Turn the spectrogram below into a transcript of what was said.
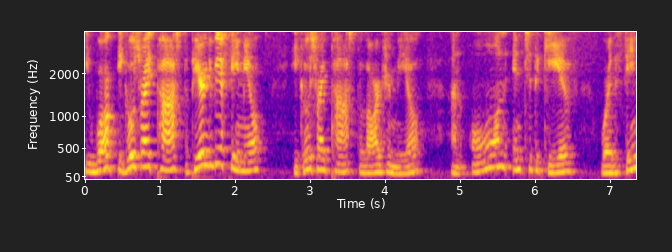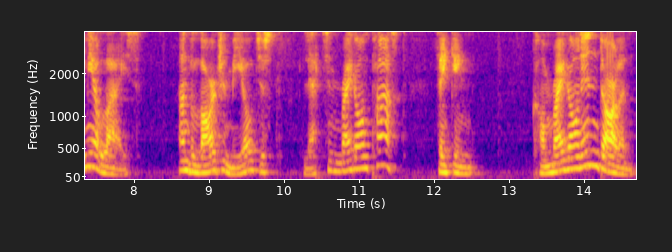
he walk he goes right past, appearing to be a female, he goes right past the larger male and on into the cave where the female lies. And the larger male just lets him right on past, thinking, Come right on in, darling.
